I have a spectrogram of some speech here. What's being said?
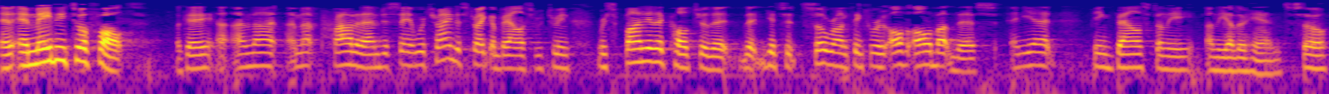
and and maybe to a fault. Okay, I'm not I'm not proud of that. I'm just saying we're trying to strike a balance between responding to the culture that, that gets it so wrong, thinks we're all, all about this, and yet being balanced on the on the other hand. So,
